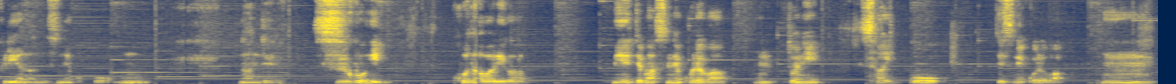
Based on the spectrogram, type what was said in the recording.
クリアなんですね、ここ。うん。なんで、すごいこだわりが見えてますね、これは。本当に。最高ですね、これは。うん。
